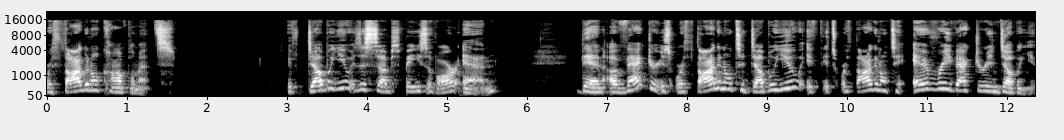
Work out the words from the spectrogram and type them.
orthogonal complements. If W is a subspace of Rn, then a vector is orthogonal to W if it's orthogonal to every vector in W.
